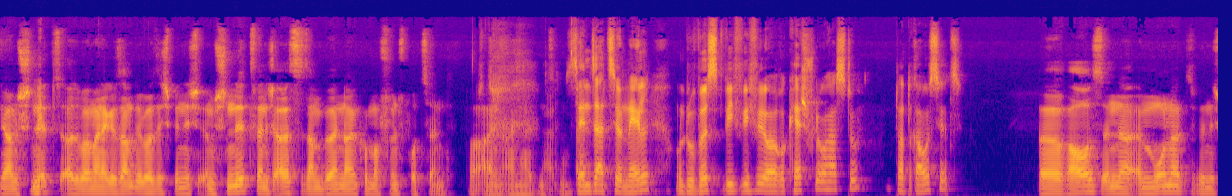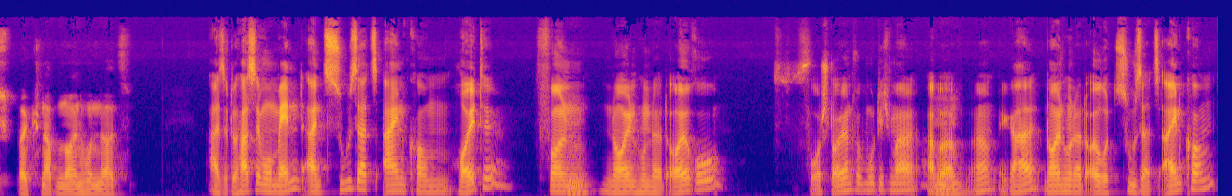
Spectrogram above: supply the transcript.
Ja, im Schnitt, also bei meiner Gesamtübersicht bin ich im Schnitt, wenn ich alles zusammen bei 9,5 Prozent bei allen Einheiten. Sensationell. Und du wirst, wie, wie viel Euro Cashflow hast du da draus jetzt? Äh, raus in der, im Monat bin ich bei knapp 900. Also du hast im Moment ein Zusatzeinkommen heute von mhm. 900 Euro. Vor Steuern vermute ich mal, aber mhm. ja, egal. 900 Euro Zusatzeinkommen.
